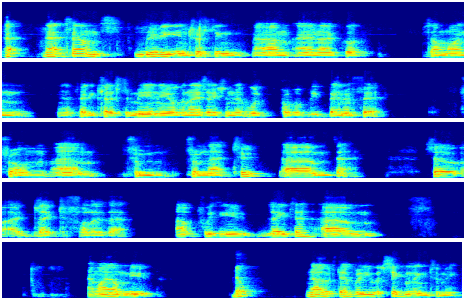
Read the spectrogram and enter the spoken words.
That that sounds really interesting, um, and I've got someone you know, fairly close to me in the organization that would probably benefit from um, from from that too. Um, that, so I'd like to follow that up with you later. Um, am I on mute? Nope. No, Deborah, you were signaling to me.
